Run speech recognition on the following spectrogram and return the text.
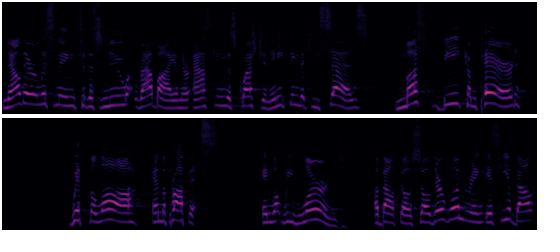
Now they're listening to this new rabbi and they're asking this question. Anything that he says must be compared with the law and the prophets and what we've learned about those. So they're wondering is he about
